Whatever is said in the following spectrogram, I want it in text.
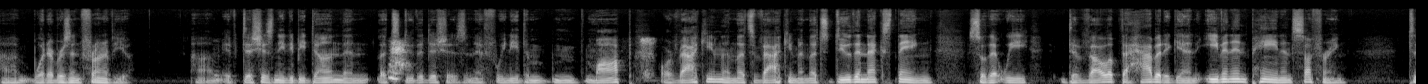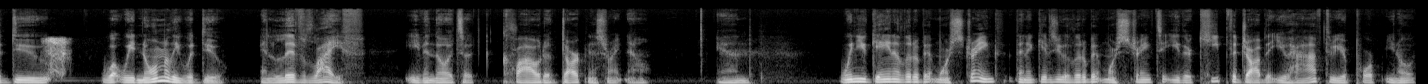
um, whatever's in front of you. Um, if dishes need to be done, then let's do the dishes. And if we need to mop or vacuum, then let's vacuum and let's do the next thing so that we develop the habit again, even in pain and suffering, to do what we normally would do and live life, even though it's a cloud of darkness right now. And when you gain a little bit more strength, then it gives you a little bit more strength to either keep the job that you have through your poor, you know,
